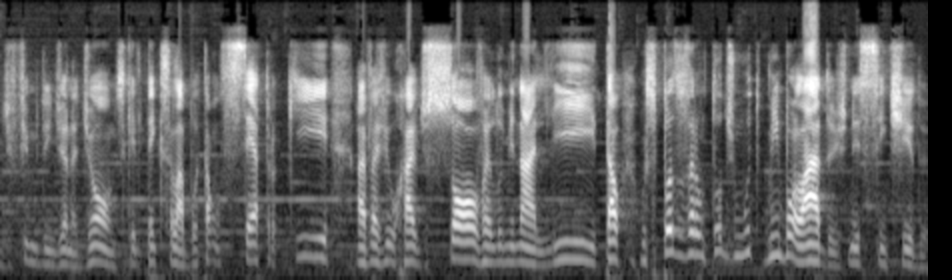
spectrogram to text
de filme do Indiana Jones, que ele tem que, sei lá, botar um cetro aqui, aí vai vir o raio de sol, vai iluminar ali e tal. Os puzzles eram todos muito bem bolados nesse sentido,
